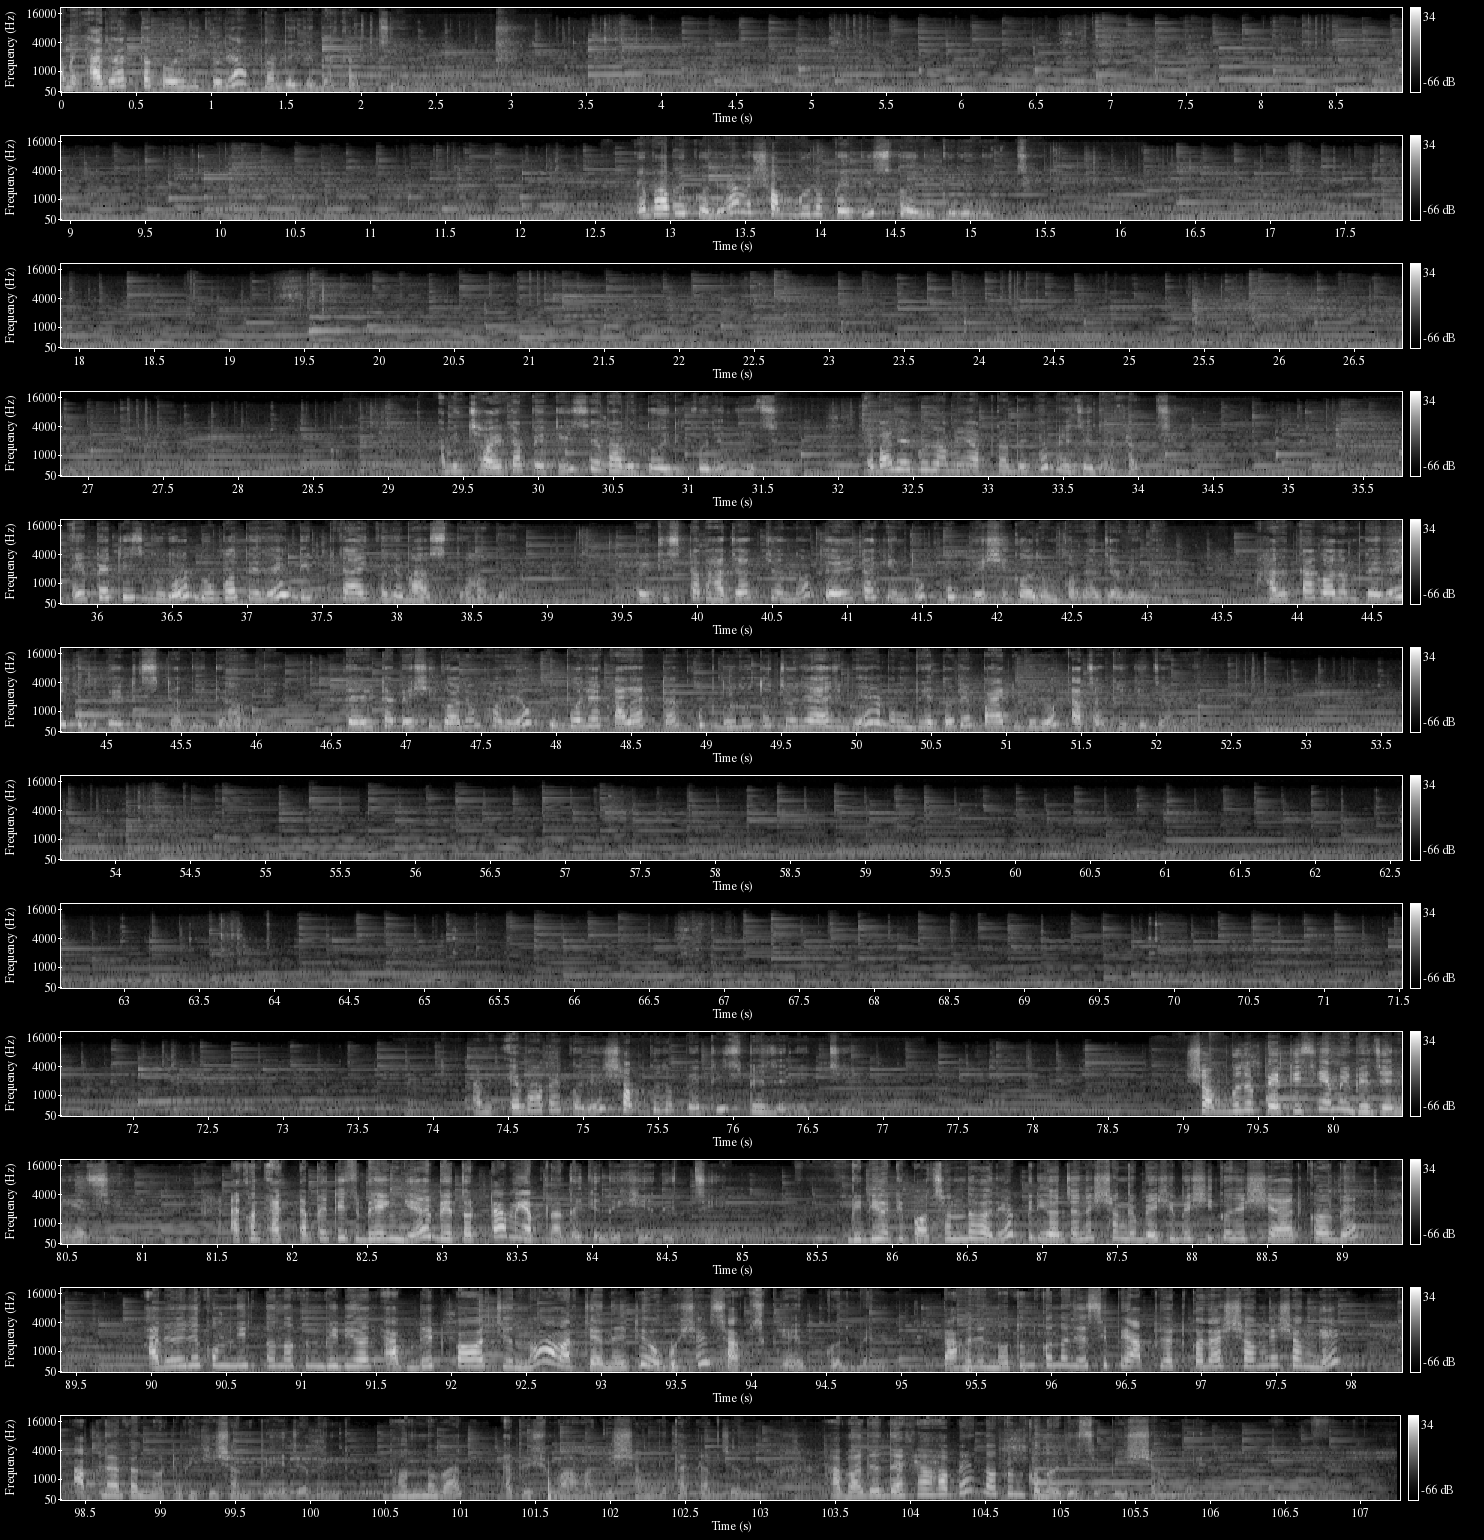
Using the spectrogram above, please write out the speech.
আমি আরও একটা তৈরি করে আপনাদেরকে দেখাচ্ছি। এভাবে করে আমি সবগুলো পেটিস তৈরি করে নিচ্ছি। আমি ছয়টা পেটিস এভাবে তৈরি করে নিয়েছি। এবার এগুলো আমি আপনাদেরকে ভেজে দেখাচ্ছি। এই পেটিসগুলো ডুবো তেলে ডিপ ফ্রাই করে ভাজতে হবে। পেটিসটা ভাজার জন্য তেলটা কিন্তু খুব বেশি গরম করা যাবে না। হালকা গরম তেলেই কিন্তু পেটিসটা দিতে হবে। তেলটা বেশি গরম হলেও উপরের কালারটা খুব দ্রুত চলে আসবে এবং ভেতরে পার্টগুলো কাঁচা থেকে যাবে। আমি এভাবে করে সবগুলো পেটিস ভেজে নিচ্ছি। সবগুলো পেটিসই আমি ভেজে নিয়েছি। এখন একটা পেটিস ভেঙে ভেতরটা আমি আপনাদেরকে দেখিয়ে দিচ্ছি। ভিডিওটি পছন্দ হলে প্রিয়জনের সঙ্গে বেশি বেশি করে শেয়ার করবেন। আরও এরকম নিত্য নতুন ভিডিওর আপডেট পাওয়ার জন্য আমার চ্যানেলটি অবশ্যই সাবস্ক্রাইব করবেন। তাহলে নতুন কোনো রেসিপি আপলোড করার সঙ্গে সঙ্গে আপনারা তার নোটিফিকেশন পেয়ে যাবেন। ধন্যবাদ এত সময় আমাদের সঙ্গে থাকার জন্য। আবারও দেখা হবে নতুন কোনো রেসিপির সঙ্গে।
